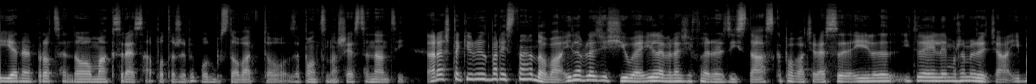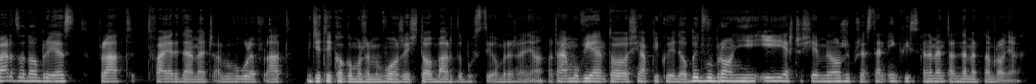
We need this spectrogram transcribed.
1% do max resa, po to, żeby podboostować to za pomocą naszej ascendancji. A reszta gier jest bardziej standardowa. Ile wlezie siłę, ile wlezie Fire Resista, skapować resy i, ile, i tyle, ile możemy życia. I bardzo dobry jest Flat Fire Damage, albo w ogóle Flat, gdzie tylko go możemy włożyć, to bardzo boostuje obrażenia. Bo tak jak mówiłem, to się aplikuje do obydwu broni i jeszcze się mnoży przez ten Increase Elemental Damage na broniach.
